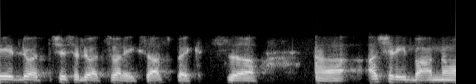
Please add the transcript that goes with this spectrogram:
ir ļoti, šis ir ļoti svarīgs aspekts. Atšķirībā no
